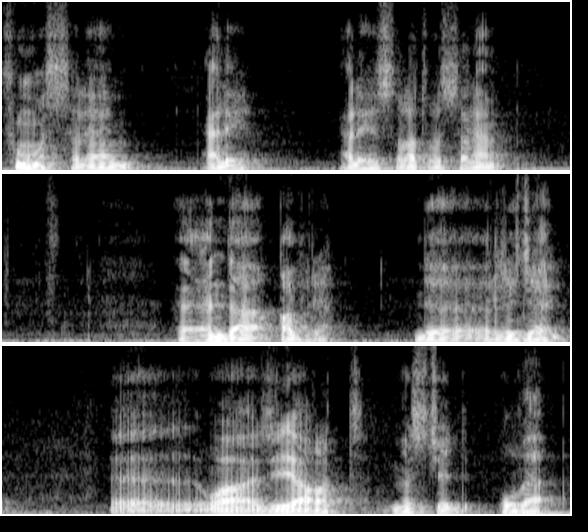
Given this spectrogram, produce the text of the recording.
ثم السلام عليه. عليه الصلاة والسلام عند قبره للرجال وزيارة مسجد قباء.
